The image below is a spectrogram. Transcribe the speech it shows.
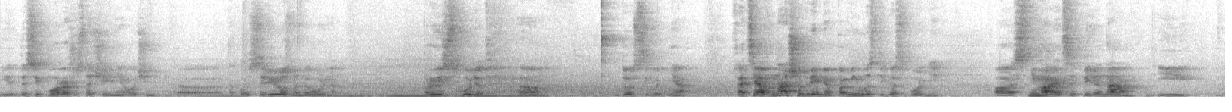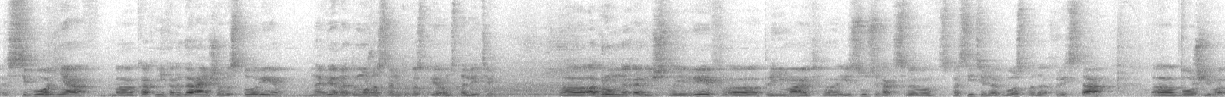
и до сих пор ожесточение очень э, такое серьезное довольно происходит э, до сего дня. Хотя в наше время, по милости Господней, э, снимается пелена, и сегодня, э, как никогда раньше в истории, наверное, это можно сравнить только с первым столетием, э, огромное количество евреев э, принимают э, Иисуса как своего Спасителя, Господа, Христа Божьего.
